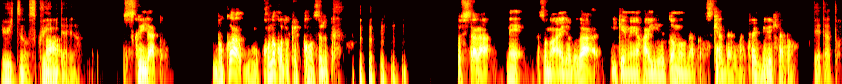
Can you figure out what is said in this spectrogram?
唯一の救いみたいな。救いだと。僕はもうこの子と結婚すると。そしたら、ね、そのアイドルがイケメン俳優とのなんかスキャンダルが出てきたと。出たと。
